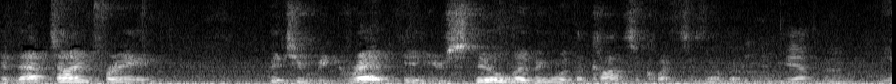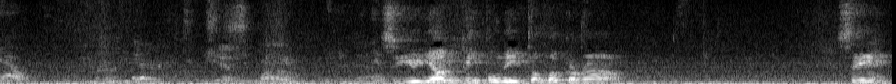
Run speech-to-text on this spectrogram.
in that time frame that you regret and you're still living with the consequences of it? Yeah. Yep. Wow. So you young people need to look around. See,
